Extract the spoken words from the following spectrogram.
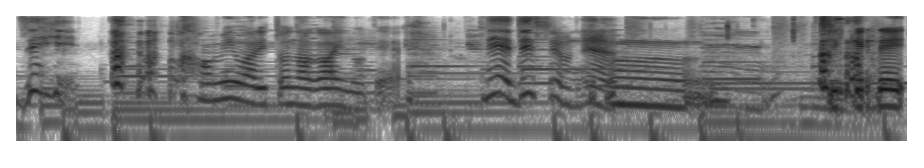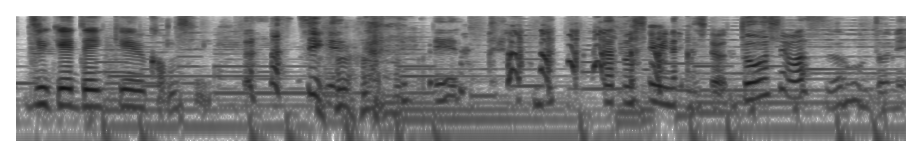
ぜひ。髪割と長いので。ねですよね。ううん。ん地毛で地毛でいけるかもしれない。次えー楽しみなんでしょうどうします？本当に。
